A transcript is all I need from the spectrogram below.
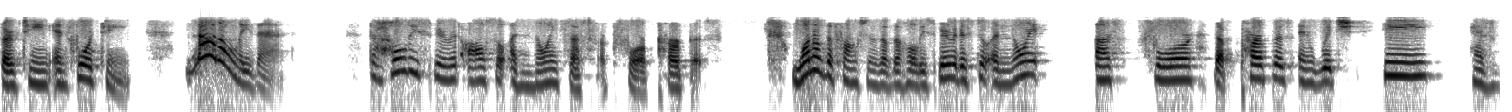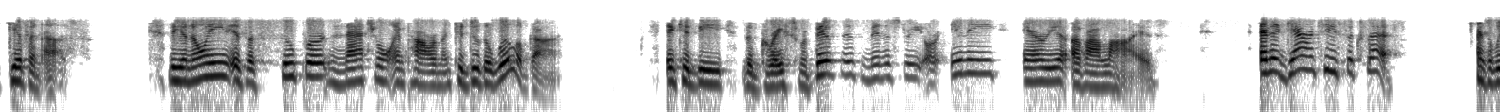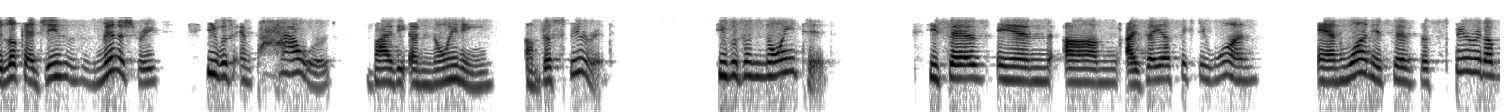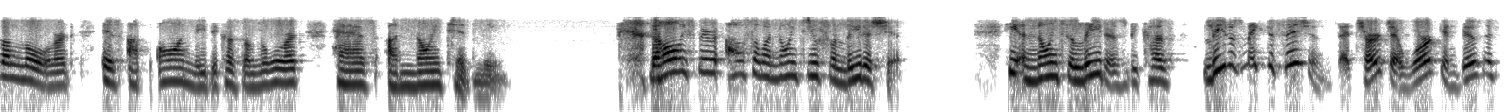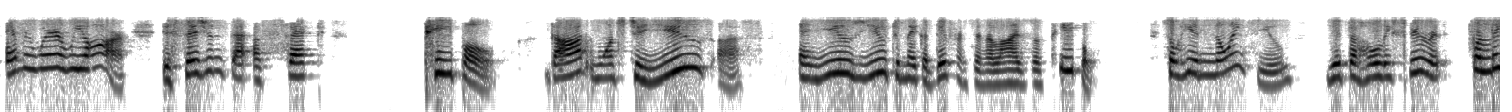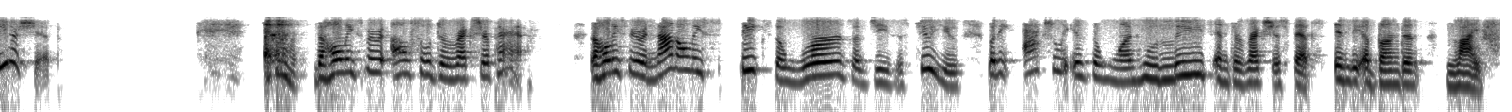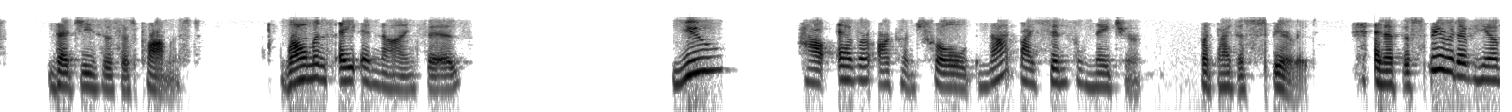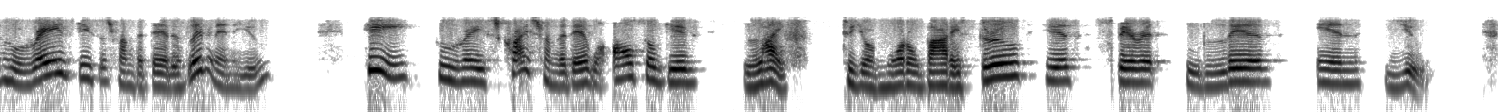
13 and 14. Not only that, the Holy Spirit also anoints us for, for a purpose. One of the functions of the Holy Spirit is to anoint us for the purpose in which He has given us. The anointing is a supernatural empowerment to do the will of God. It could be the grace for business, ministry, or any area of our lives. And it guarantees success. As we look at Jesus' ministry, he was empowered by the anointing of the Spirit. He was anointed. He says in um, Isaiah 61 and 1, it says, The Spirit of the Lord is upon me because the Lord has anointed me. The Holy Spirit also anoints you for leadership. He anoints the leaders because leaders make decisions at church, at work, in business, everywhere we are. Decisions that affect people. God wants to use us and use you to make a difference in the lives of people. So he anoints you with the Holy Spirit for leadership. the Holy Spirit also directs your path. The Holy Spirit not only speaks the words of Jesus to you, but he actually is the one who leads and directs your steps in the abundant life that Jesus has promised. Romans 8 and 9 says, You, however, are controlled not by sinful nature, but by the Spirit. And if the Spirit of Him who raised Jesus from the dead is living in you, He who raised Christ from the dead will also give life to your mortal bodies through His Spirit who lives in you.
